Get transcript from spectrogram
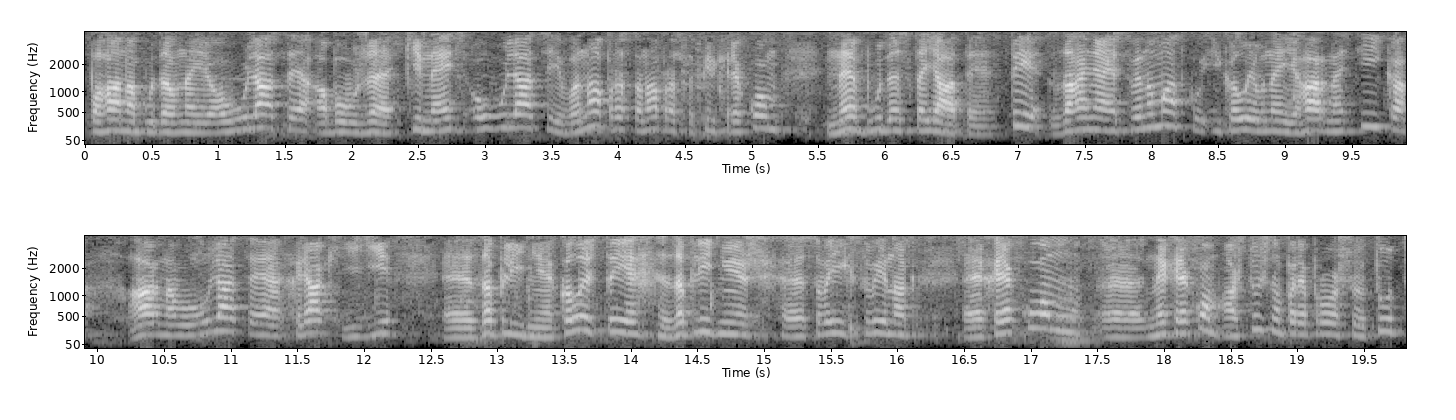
погана буде в неї овуляція або вже кінець овуляції, вона просто-напросто під хряком не буде стояти. Ти заганяєш свиноматку, і коли в неї гарна стійка, гарна овуляція, хряк її е, запліднює. Коли ж ти запліднюєш е, своїх свинок е, хряком, е, не хряком, а штучно перепрошую, тут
